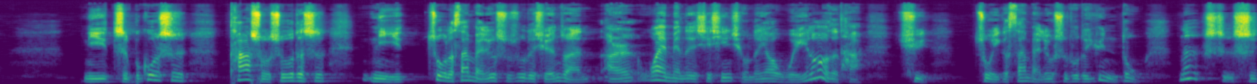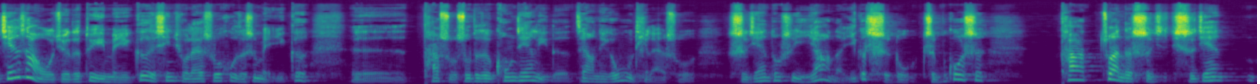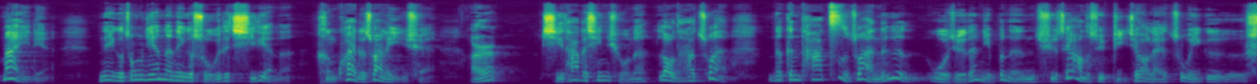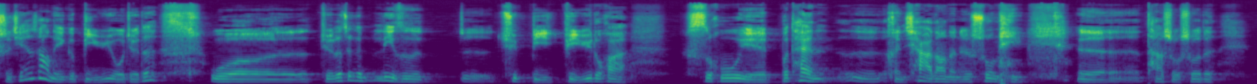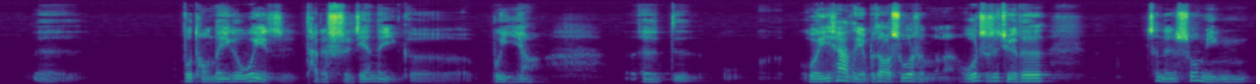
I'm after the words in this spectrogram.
你只不过是他所说的是你做了三百六十度的旋转，而外面的一些星球呢要围绕着它去做一个三百六十度的运动。那时时间上，我觉得对于每个星球来说，或者是每一个呃他所说的这个空间里的这样的一个物体来说，时间都是一样的一个尺度，只不过是它转的时时间慢一点，那个中间的那个所谓的起点呢，很快的转了一圈，而。其他的星球呢，绕着它转，那跟它自转，那个我觉得你不能去这样子去比较来做一个时间上的一个比喻。我觉得，我觉得这个例子，呃，去比比喻的话，似乎也不太呃很恰当的能说明，呃，他所说的呃不同的一个位置，它的时间的一个不一样，呃的。我一下子也不知道说什么了，我只是觉得这能说明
